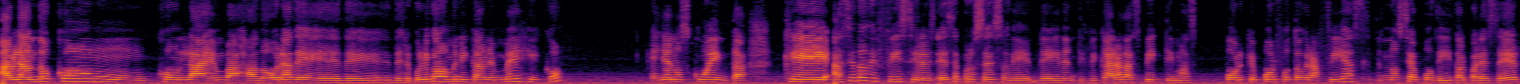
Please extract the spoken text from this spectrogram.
Hablando con, la embajadora de, República Dominicana en México, ella nos cuenta que ha sido difícil ese proceso de, identificar a las víctimas porque por fotografías no se ha podido. Al parecer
